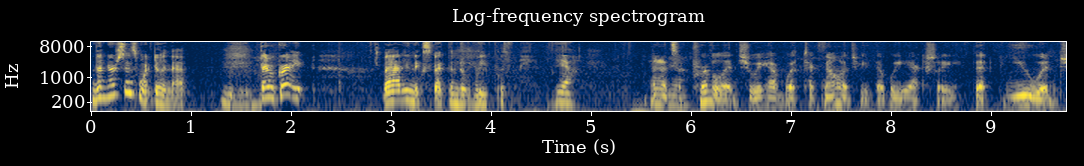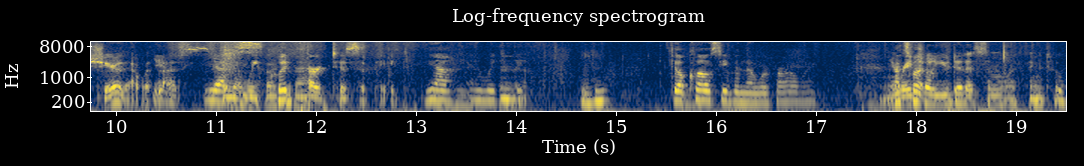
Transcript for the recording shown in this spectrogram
The nurses weren't doing that. They were great, but I didn't expect them to weep with me. Yeah. And it's a privilege we have with technology that we actually that you would share that with us, Yes. and that we So could that. participate. Yeah. Mm-hmm. And we can be, mm-hmm. mm-hmm. feel close even though we're far away. And That's Rachel, you did a similar thing too.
